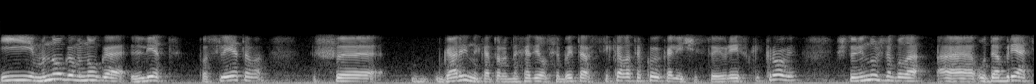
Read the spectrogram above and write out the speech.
И много-много лет после этого с горы, на которой находился Бейтар, стекало такое количество еврейской крови, что не нужно было э, удобрять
